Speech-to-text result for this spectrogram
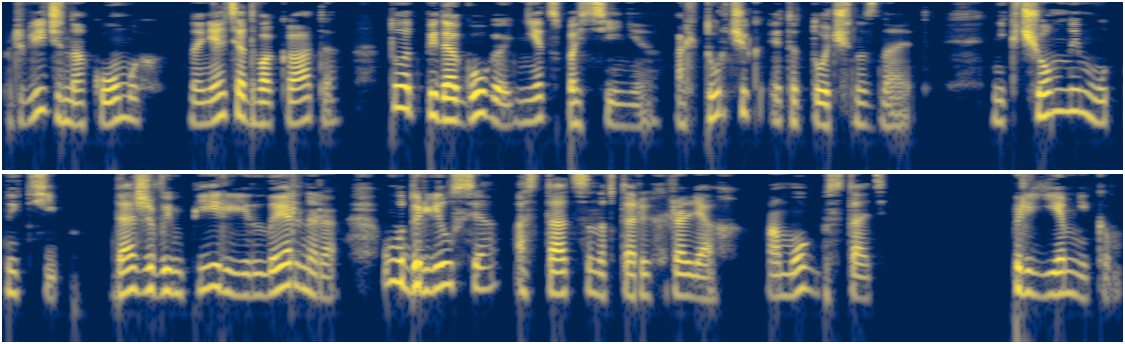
привлечь знакомых, нанять адвоката, то от педагога нет спасения. Артурчик это точно знает. Никчемный мутный тип. Даже в империи Лернера умудрился остаться на вторых ролях, а мог бы стать преемником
